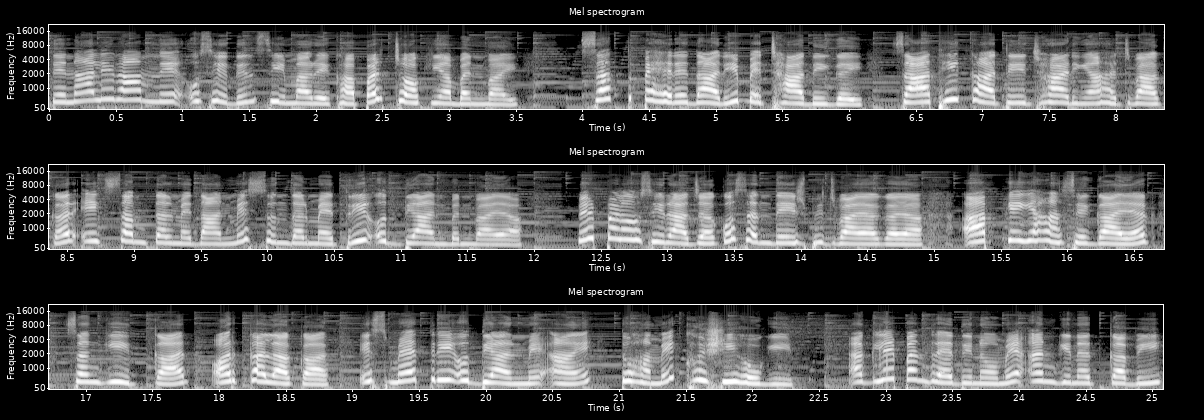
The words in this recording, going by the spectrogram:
तेनालीराम ने उसी दिन सीमा रेखा पर चौकियाँ बनवाई। सख्त पहरेदारी बैठा दी गई। साथ ही कांटे, झाड़ियाँ हटवाकर एक समतल मैदान में सुंदर मैत्री उद्यान बनवाया। फिर पड़ोसी राजा को संदेश भिजवाया गया। आपके यहाँ से गायक, संगीतकार और कलाकार इस मैत्री उद्यान में आए तो हमें खुशी होगी। अगले पंद्रह दिनों में अनगिनत कवि,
